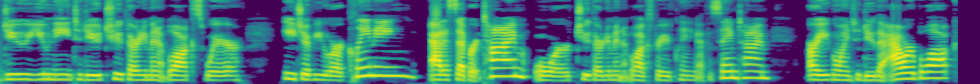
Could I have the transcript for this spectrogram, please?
Do you need to do two 30 minute blocks where each of you are cleaning at a separate time or two 30 minute blocks where you're cleaning at the same time? Are you going to do the hour block?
